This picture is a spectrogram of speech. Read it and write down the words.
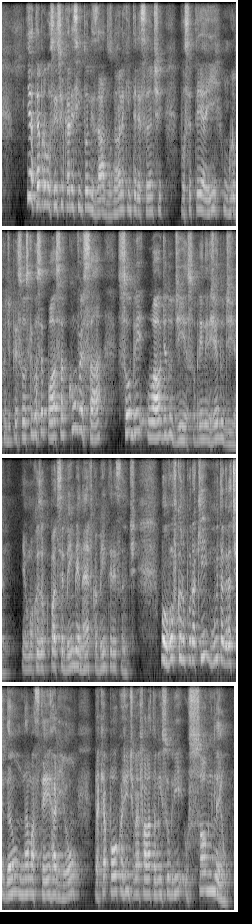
e até para vocês ficarem sintonizados. Né? Olha que interessante você ter aí um grupo de pessoas que você possa conversar sobre o áudio do dia, sobre a energia do dia. É uma coisa que pode ser bem benéfica, bem interessante. Bom, vou ficando por aqui. Muita gratidão. Namastê, Harion. Daqui a pouco a gente vai falar também sobre o Sol em Leão.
